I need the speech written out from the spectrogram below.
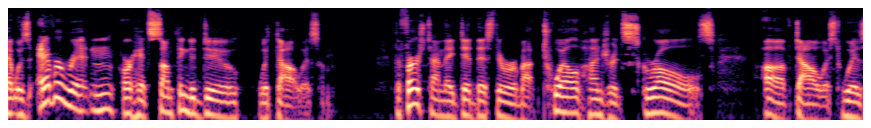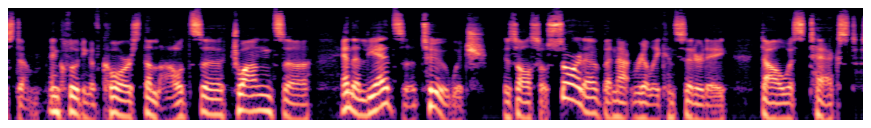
that was ever written or had something to do with Taoism. The first time they did this, there were about 1,200 scrolls of Taoist wisdom, including, of course, the Lao Tzu, Zhuangzi, and the Liezi, too, which is also sort of, but not really considered a Taoist text.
